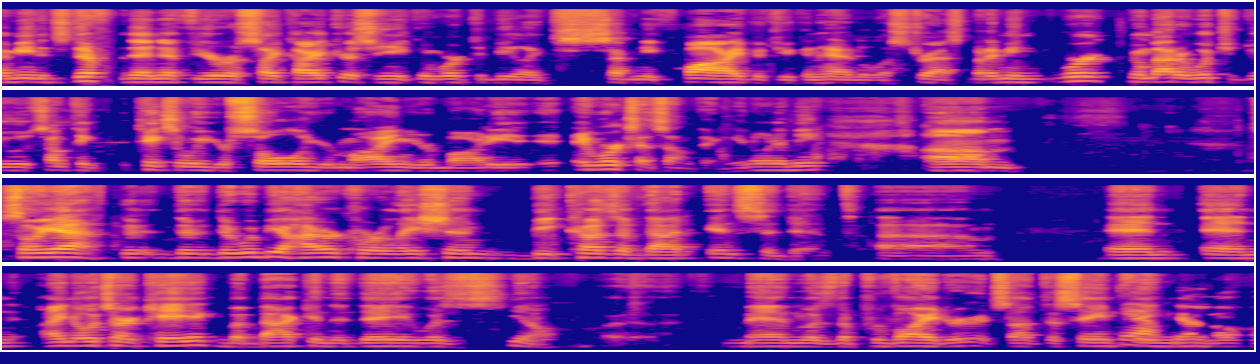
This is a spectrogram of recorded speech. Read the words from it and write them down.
I mean it's different than if you're a psychiatrist and you can work to be like 75 if you can handle the stress. But i mean work no matter what you do something it takes away your soul your mind your body it, it works at something you know what i mean? Um so yeah, there, there would be a higher correlation because of that incident. Um, and and I know it's archaic, but back in the day, it was you know, man was the provider. It's not the same yeah. thing now.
